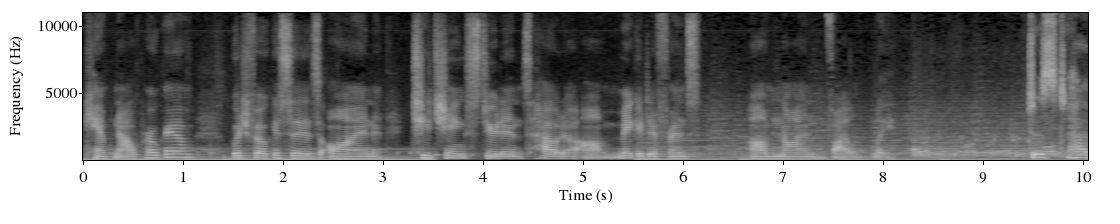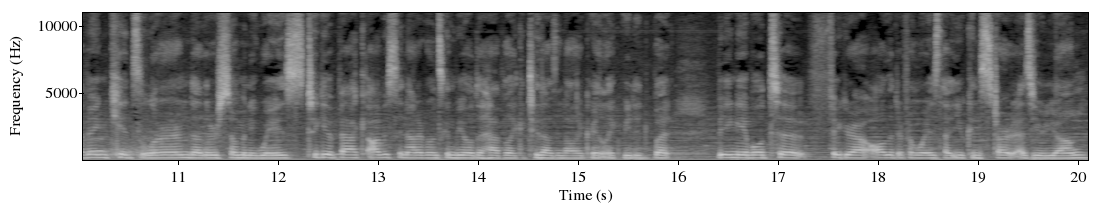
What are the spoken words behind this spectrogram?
Camp Now program, which focuses on teaching students how to um, make a difference um, non-violently. Just having kids learn that there's so many ways to give back. Obviously, not everyone's going to be able to have like a $2,000 grant like we did, but being able to figure out all the different ways that you can start as you're young.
